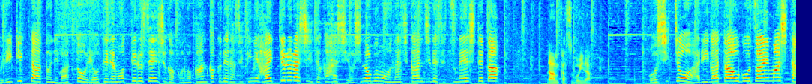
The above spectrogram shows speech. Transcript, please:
振り切った後にバットを両手で持ってる選手がこの感覚で打席に入ってるらしい高橋由伸も同じ感じで説明してた。なんかすごいな。ご視聴ありがとうございました。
